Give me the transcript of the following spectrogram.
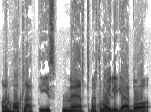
hanem 6 láb 10, mert, mert a mai ligában 播。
